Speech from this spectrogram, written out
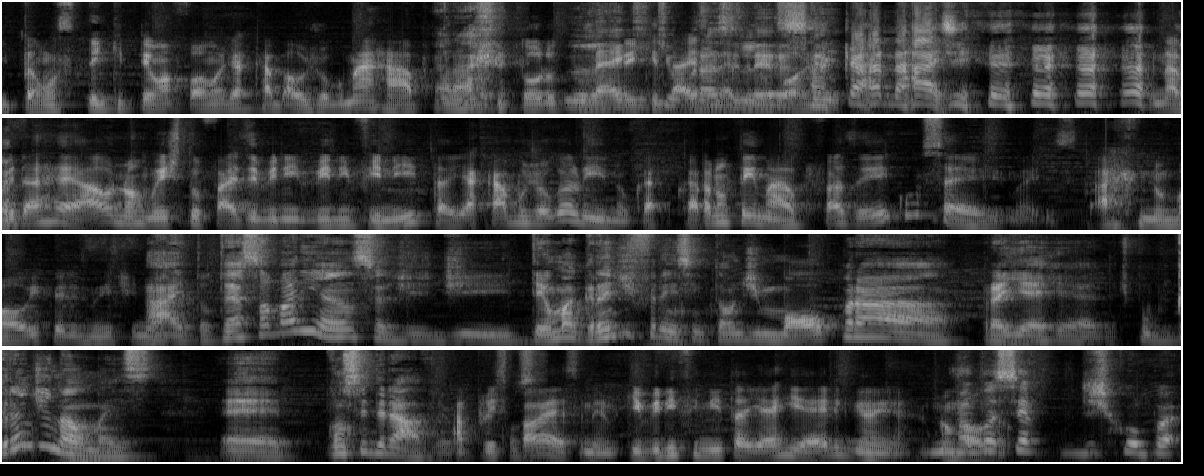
Então você tem que ter uma forma de acabar o jogo mais rápido. Caraca, todo turno tem que, que dar o brasileiro board. Sacanagem. Na vida real, normalmente tu faz vida, infinita e acaba o jogo ali. né? O cara, não tem mais o que fazer e consegue. Mas no mall, infelizmente, não. Ah, então tem essa variância de, de. Tem uma grande diferença, então, de mall pra, pra IRL. Tipo, grande não, mas é considerável. A principal é essa mesmo, que vida infinita e IRL ganha. No Mas você, desculpa,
